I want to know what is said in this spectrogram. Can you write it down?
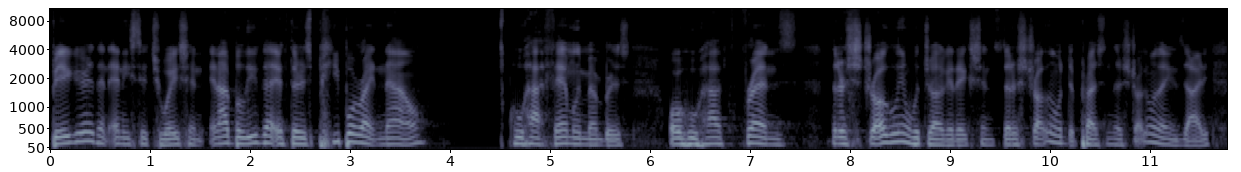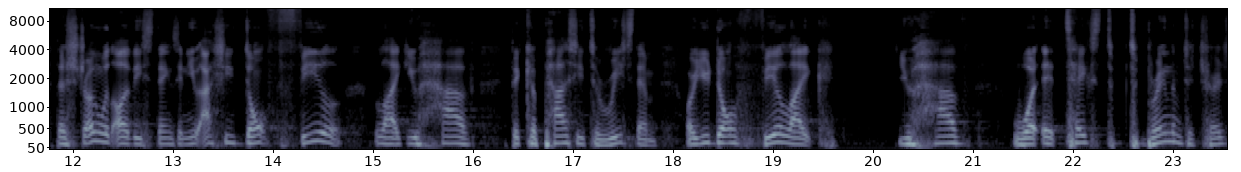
bigger than any situation. And I believe that if there's people right now who have family members or who have friends that are struggling with drug addictions, that are struggling with depression, they're struggling with anxiety, they're struggling with all these things, and you actually don't feel like you have the capacity to reach them, or you don't feel like you have what it takes to, to bring them to church,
